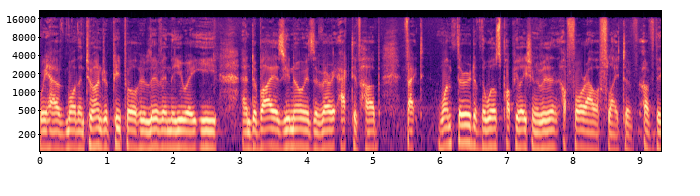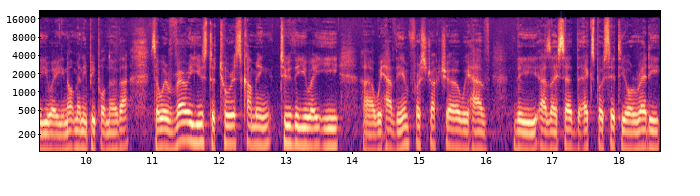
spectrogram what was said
We have more than 200 people who live in the UAE, and Dubai, as you know, is a very active hub. In fact, one third of the world's population is within a four hour flight of, of the UAE. Not many people know that. So we're very used to tourists coming to the UAE. Uh, we have the infrastructure, we have the, as I said, the Expo City already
